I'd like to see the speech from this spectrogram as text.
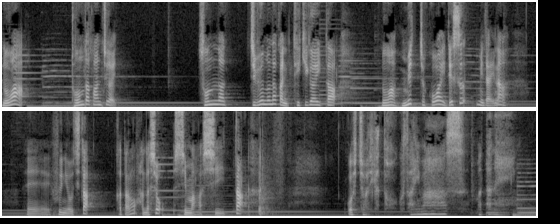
のは、とんだ勘違いそんな自分の中に敵がいたのはめっちゃ怖いですみたいな、えー、風に落ちた方の話をしました。ご視聴ありがとうございます。またね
